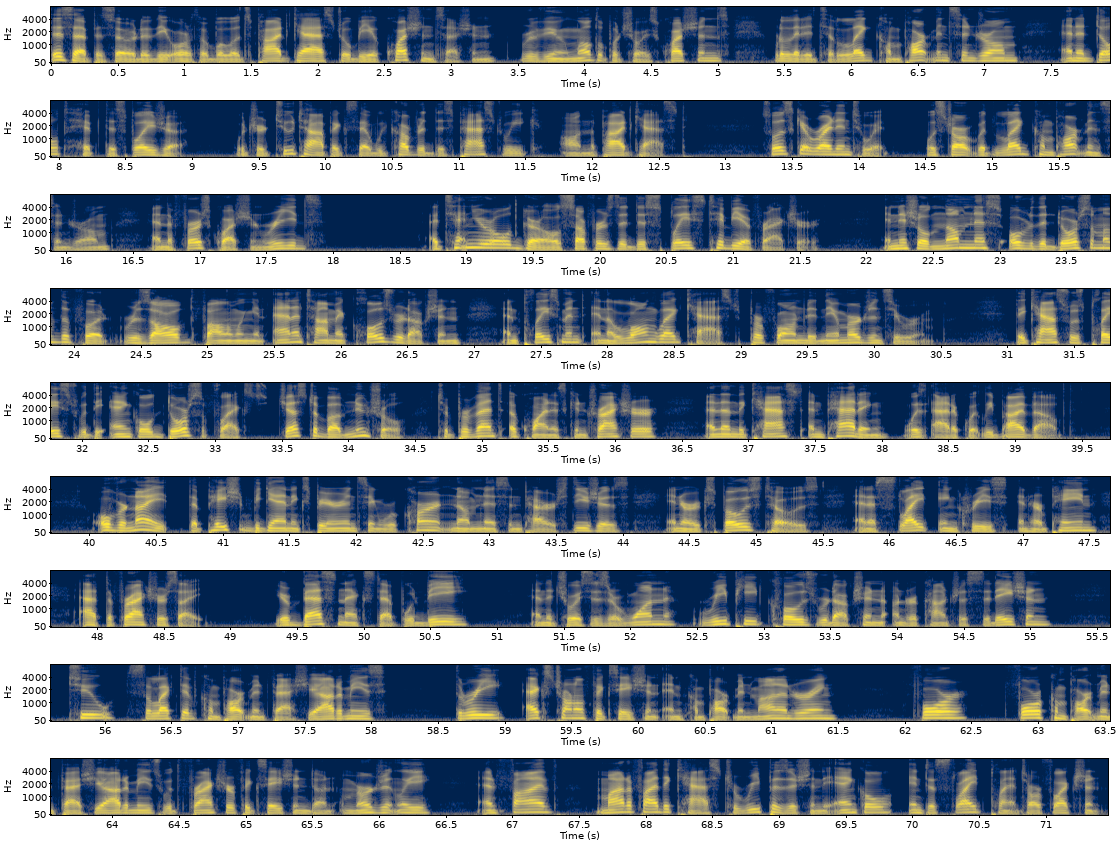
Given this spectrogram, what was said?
This episode of the Orthobullets podcast will be a question session reviewing multiple choice questions related to leg compartment syndrome and adult hip dysplasia, which are two topics that we covered this past week on the podcast. So let's get right into it. We'll start with leg compartment syndrome, and the first question reads A 10 year old girl suffers a displaced tibia fracture. Initial numbness over the dorsum of the foot resolved following an anatomic close reduction and placement in a long leg cast performed in the emergency room. The cast was placed with the ankle dorsiflexed just above neutral to prevent equinus contracture, and then the cast and padding was adequately bivalved. Overnight, the patient began experiencing recurrent numbness and paresthesias in her exposed toes and a slight increase in her pain at the fracture site. Your best next step would be and the choices are 1. Repeat closed reduction under conscious sedation, 2. Selective compartment fasciotomies, 3. External fixation and compartment monitoring, 4. Four compartment fasciotomies with fracture fixation done emergently, and 5. Modify the cast to reposition the ankle into slight plantar flexion.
